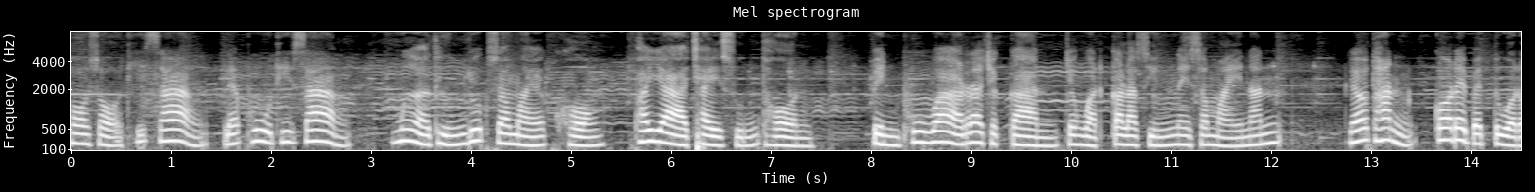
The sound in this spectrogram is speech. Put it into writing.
พศที่สร้างและผู้ที่สร้าง เมื่อถึงยุคสมัยของพระยาชัยสุนทร เป็นผู้ว่าราชการจังหวัดกาฬสินในสมัยนั้น แล้วท่านก็ได้ไปตรวจ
